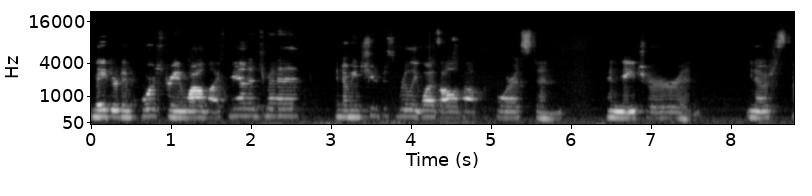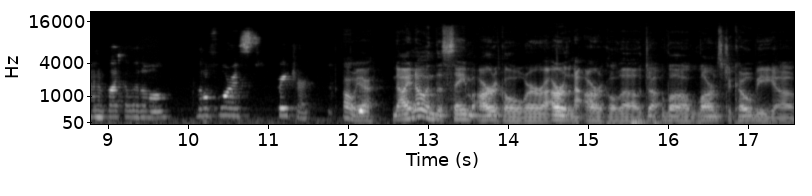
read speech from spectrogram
majored in forestry and wildlife management. And I mean, she just really was all about the forest and and nature, and you know, she's kind of like a little little forest creature. Oh yeah. Now I know in the same article where, or not article, the, the Lawrence Jacoby uh,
